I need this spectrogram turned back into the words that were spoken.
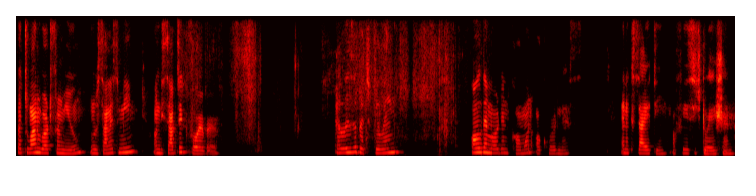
But one word from you will silence me on the subject forever. Elizabeth feeling all the more than common awkwardness and anxiety of his situation,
